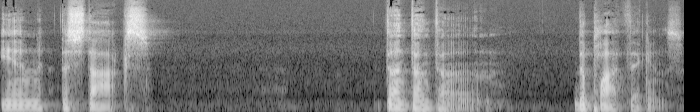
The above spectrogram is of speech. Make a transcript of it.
in the stocks. Dun, dun, dun. The plot thickens.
